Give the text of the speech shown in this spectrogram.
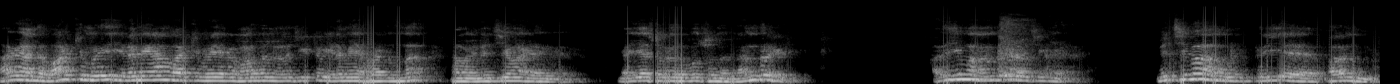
ஆகவே அந்த வாழ்க்கை முறை இளமையான வாழ்க்கை முறையை நம்ம மனதில் நினைச்சுக்கிட்டு இளமையாக வாழணும்னா நம்ம நிச்சயமாக இளமையாக இருக்கும் ஐயா சொல்கிறது போல் சொன்ன நண்பர்கள் அதிகமாக நண்பர்களை வச்சுக்கோங்க. நிச்சயமா உங்களுக்கு பெரிய பலன் உண்டு.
